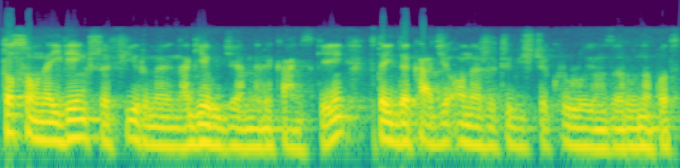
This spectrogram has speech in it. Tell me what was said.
to są największe firmy na giełdzie amerykańskiej. W tej dekadzie one rzeczywiście królują zarówno pod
